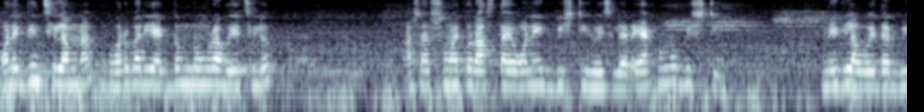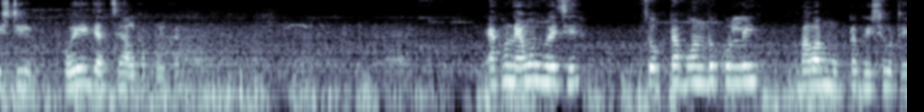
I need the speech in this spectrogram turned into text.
অনেক দিন ছিলাম না ঘর বাড়ি একদম নোংরা হয়েছিল। আসার সময় তো রাস্তায় অনেক বৃষ্টি হয়েছিল আর এখনও বৃষ্টি। মেঘলা ওয়েদার বৃষ্টি হয়েই যাচ্ছে হালকা ফুলকা। এখন এমন হয়েছে, চোখটা বন্ধ করলেই বাবার মুখটা ভেসে ওঠে।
